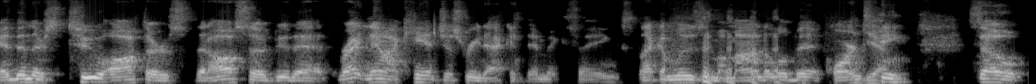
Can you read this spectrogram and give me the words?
And then there's two authors that also do that. Right now, I can't just read academic things. Like I'm losing my mind a little bit, quarantine. Yeah. So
